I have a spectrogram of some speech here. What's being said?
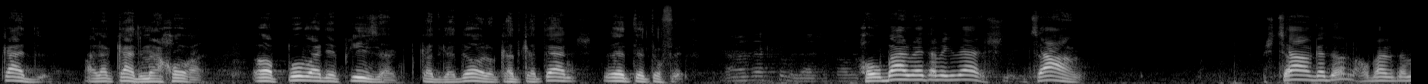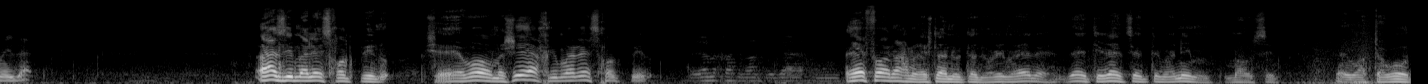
כד, על הכד מאחורה. או פומה דפריזה, כד גדול או כד קטן, זה תתופף. למה זה אסור? חורבן בית המקדש, צער. יש צער גדול לחורבן בית המקדש. אז ימלא שחוק פינו. כשיבוא המשיח ימלא שחוק פינו. איפה אנחנו? יש לנו את הדברים האלה? זה, תראה אצל תימנים מה עושים. מטרות,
